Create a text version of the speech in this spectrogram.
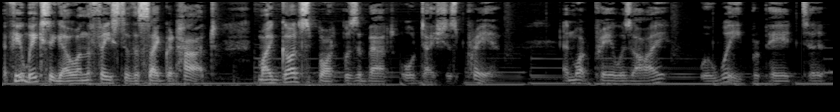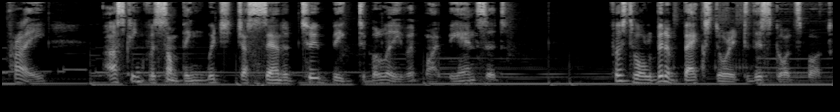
A few weeks ago, on the Feast of the Sacred Heart, my God spot was about audacious prayer. And what prayer was I, were we prepared to pray, asking for something which just sounded too big to believe it might be answered? First of all, a bit of backstory to this God spot.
